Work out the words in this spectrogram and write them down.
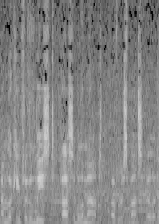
I'm looking for the least possible amount of responsibility.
